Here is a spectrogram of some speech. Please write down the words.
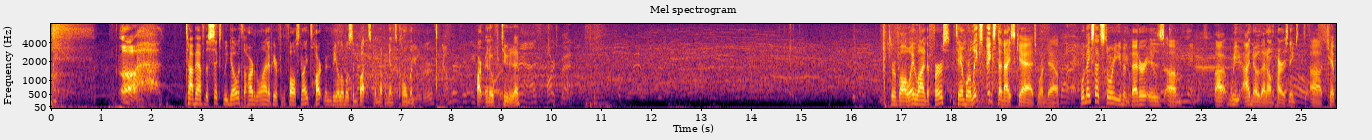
Ugh. Top half of the sixth we go. It's the heart of the lineup here for the False Knights. Hartman, Villalobos, and Butts coming up against Coleman. Hartman 0 for 2 today. Throw ball away, line to first. Tambor leaps, makes the nice catch. One down. What makes that story even better is um, uh, we. I know that umpire's name's uh, Kip.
